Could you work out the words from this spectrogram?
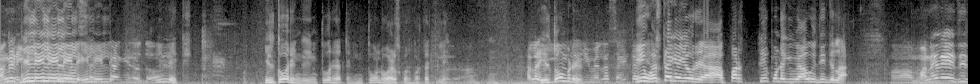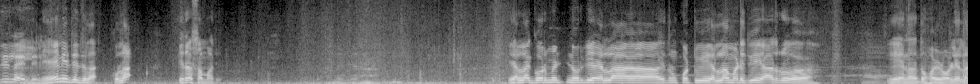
ಹಂಗಾರೆ ಇಲ್ಲ ಇಲ್ಲ ಇಲ್ಲ ಇಲ್ಲ ಇಲ್ಲ ಇಲ್ಲ ಇಲ್ಲ ಇಲ್ಲಿ ಐತಿ. ಇಲ್ಲಿ ತೋರಿ ಹಿಂಗೆ ಹಿಂಗೆ ತೋರಿ ಹೇಳ್ತೇನೆ ಹಿಂಗೆ ತೊಗೊಂಡು ಹೊಳಸ್ಕೊಂಡು ಬರ್ತೈತಿ ಇಲ್ಲಿ. ಅಲ್ಲ ಇಲ್ಲಿ ತೊಗೊಂಬಿಡ್ರಿ. ಈ ಹೊಸ್ದಾಗಿ ಆಗ್ಯಾವ್ರಿ ಆ ಅಪ್ಪಾರ್ ತೀರ್ಕೊಂಡಾಗ ಯಾವ ಇದ್ದಿದ್ದಿಲ್ಲ. ಮನೇನೇ ಇದ್ದಿದ್ದಿಲ್ಲ ಇಲ್ಲಿ? ಏನಿದ್ದಿದ್ದಿಲ್ಲ ಕುಲ ಇದ ಸಮಾಧಿ. ಎಲ್ಲ ಗೌರ್ಮೆಂಟ್ನವ್ರಿಗೆ ಎಲ್ಲ ಇದನ್ನ ಕೊಟ್ವಿ ಎಲ್ಲ ಮಾಡಿದ್ವಿ ಆದರೂ ಏನದು ಅದು ಹೊಳ್ಳಿ ನೋಡಲಿಲ್ಲ.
